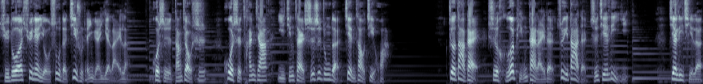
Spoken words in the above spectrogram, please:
许多训练有素的技术人员也来了，或是当教师，或是参加已经在实施中的建造计划。这大概是和平带来的最大的直接利益，建立起了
